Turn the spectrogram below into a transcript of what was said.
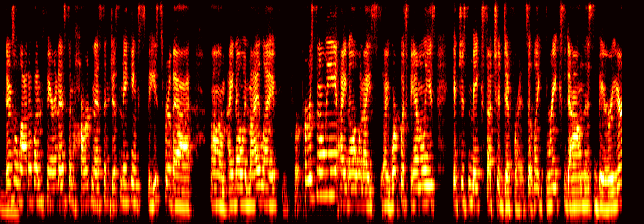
yeah. there's a lot of unfairness and hardness and just making space for that. Um, I know in my life personally, I know when I, I work with families, it just makes such a difference. It like breaks down this barrier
